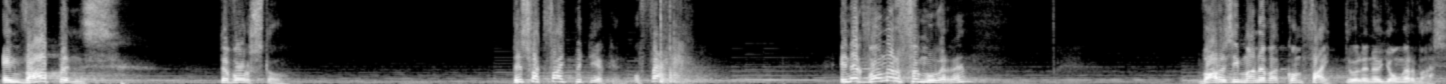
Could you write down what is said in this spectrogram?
en wapens te worstel. Dis wat fight beteken of veg. En ek wonder vermoere waar is die manne wat kon fight toe hulle nou jonger was?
